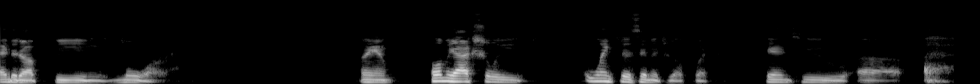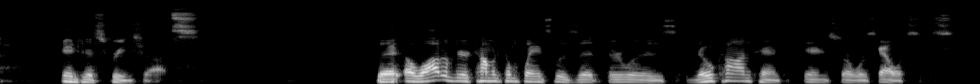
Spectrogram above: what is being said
ended up being more. I mean, let me actually link this image real quick into uh, into screenshots that a lot of their common complaints was that there was no content in Star Wars Galaxies.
